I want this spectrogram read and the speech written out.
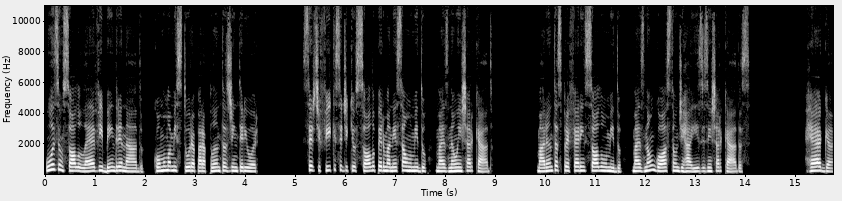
Use um solo leve e bem drenado, como uma mistura para plantas de interior. Certifique-se de que o solo permaneça úmido, mas não encharcado. Marantas preferem solo úmido, mas não gostam de raízes encharcadas. Rega.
